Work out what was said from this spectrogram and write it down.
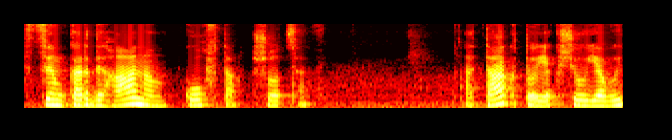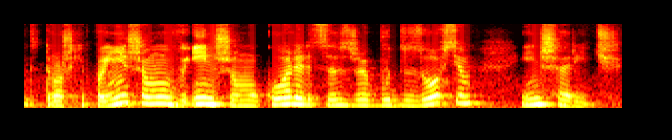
з цим кардиганом, кофта. Що це? А так, то якщо уявити трошки по-іншому, в іншому кольорі це вже буде зовсім інша річ.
